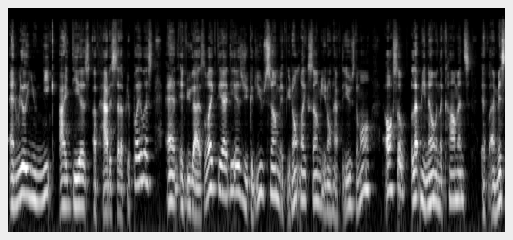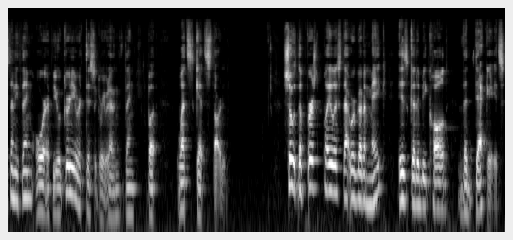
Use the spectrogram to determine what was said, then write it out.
and really unique ideas of how to set up your playlist. And if you guys like the ideas, you could use some. If you don't like some, you don't have to use them all. Also, let me know in the comments if I missed anything or if you agree or disagree with anything. But let's get started. So the first playlist that we're going to make is going to be called The Decades.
